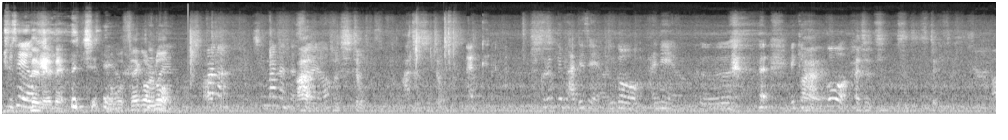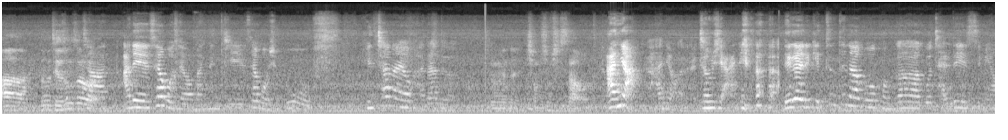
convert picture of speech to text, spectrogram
주세요. 네네네 주세요. 요거 새 걸로 10만 원 10만 원 넣었어요. 아저 진짜 못했어요 아 저 진짜 못했어요 아, 그, 그렇게 받으세요. 이거 아니에요. 그 이렇게 아, 받고 아, 저 진짜, 진짜 아 너무 죄송스러워 자 안에 세워보세요. 맞는지 세워보시고 괜찮아요. 받아도. 그러면은 점심 식사 어떻게 아니야 아니요 정시 아니야. 내가 이렇게 튼튼하고 건강하고 잘 돼 있으면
